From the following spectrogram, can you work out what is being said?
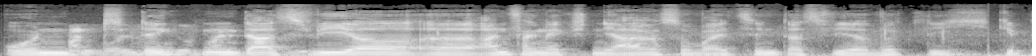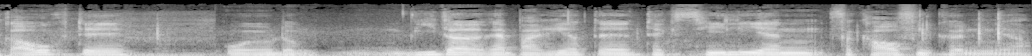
und denken, dass wir äh, Anfang nächsten Jahres soweit sind, dass wir wirklich gebrauchte oder wieder reparierte Textilien verkaufen können, ja.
